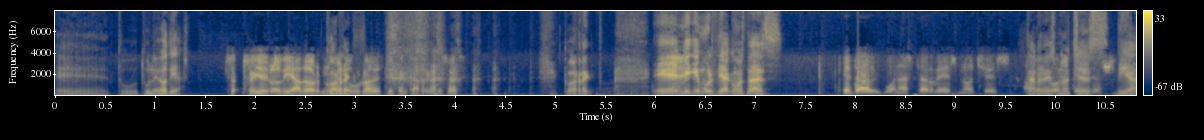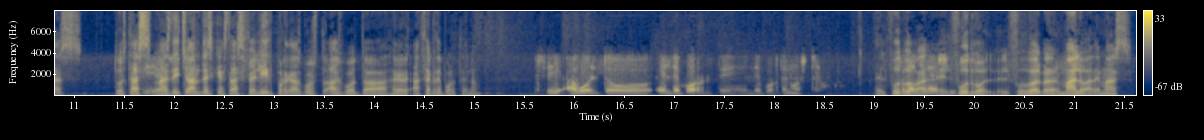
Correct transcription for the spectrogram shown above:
eh, tú, le odias. Soy el odiador número uno de Stephen Curry, eso es. Correcto. Eh, Miki Murcia, ¿cómo estás? ¿Qué tal? Buenas tardes, noches. Tardes, noches, días. Tú estás, me has dicho antes que estás feliz porque has, has vuelto a hacer, deporte, ¿no? Sí, ha vuelto el deporte, el deporte nuestro. El fútbol, el fútbol, el fútbol, pero el malo, además.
